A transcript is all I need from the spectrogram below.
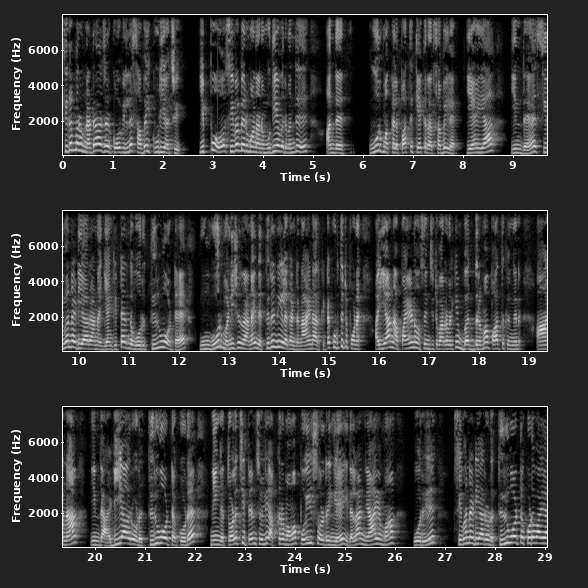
சிதம்பரம் நடராஜர் கோவில்ல சபை கூடியாச்சு. இப்போ சிவபெருமானான முதியவர் வந்து அந்த ஊர் மக்களை பார்த்து கேட்கிறார் சபையில ஏன்யா இந்த சிவனடியாரான என்கிட்ட இருந்த ஒரு திருவோட்டை உங்க ஊர் மனுஷரான இந்த திருநீலகண்ட நாயனார் கிட்ட கொடுத்துட்டு போனேன். ஐயா நான் பயணம் செஞ்சுட்டு வர்ற வரைக்கும் பத்திரமா பாத்துக்கங்கன்னு. ஆனா இந்த அடியாரோட திருவோட்டை கூட நீங்க தொலைச்சிட்டேன்னு சொல்லி அக்கிரமமா பொய் சொல்றீங்களே இதெல்லாம் நியாயமா? ஒரு சிவனடியாரோட திருவோட்டை கூடவாயா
